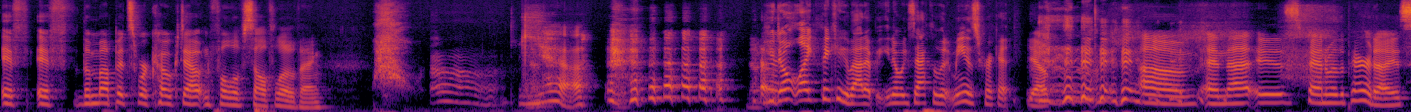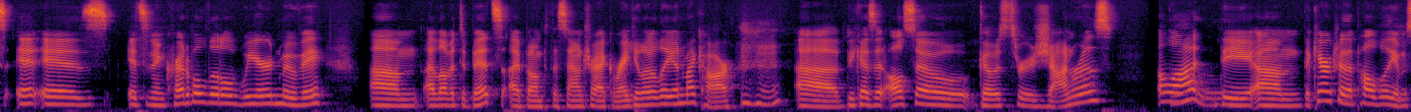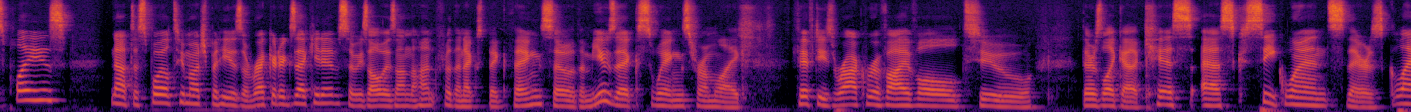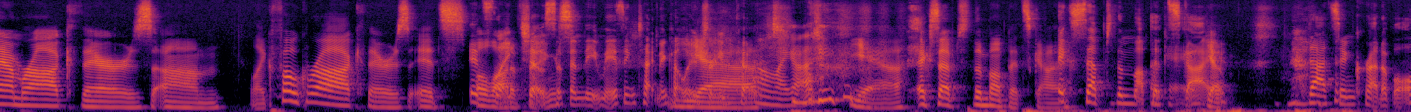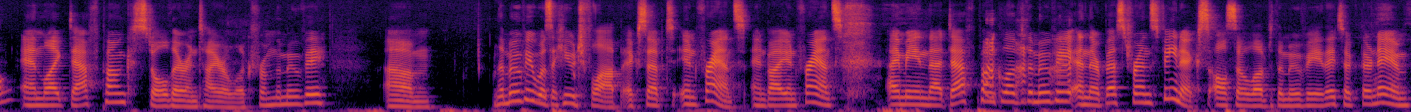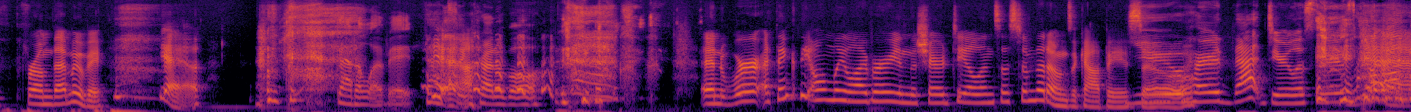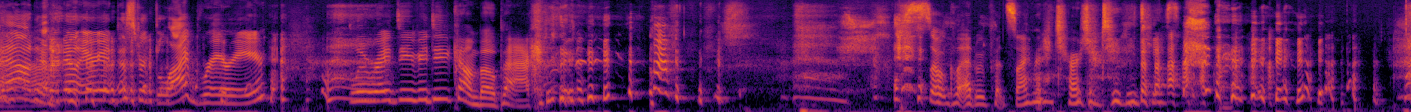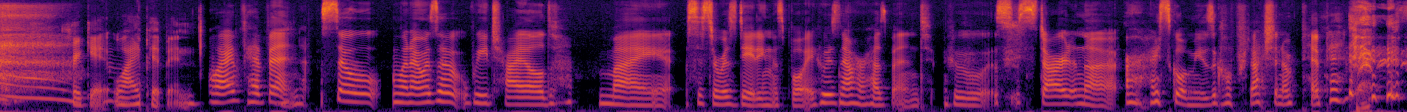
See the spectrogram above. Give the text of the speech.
if if the Muppets were coked out and full of self-loathing. Wow. Yeah. You don't like thinking about it, but you know exactly what it means, Kricket. Yep. um, and that is Phantom of the Paradise. It is. It's an incredible little weird movie. Um, I love it to bits. I bump the soundtrack regularly in my car uh, because it also goes through genres a lot. The um, the character that Paul Williams plays, not to spoil too much, but he is a record executive, so he's always on the hunt for the next big thing. So the music swings from like 50s rock revival to there's like a Kiss esque sequence. There's glam rock. There's um like folk rock. There's it's, It's a lot like of Joseph things. and the Amazing Technicolor Yeah. Dreamcoat. Oh my god. yeah, except the Muppets guy. Except the Muppets Okay. guy. Yep. That's incredible. and like Daft Punk stole their entire look from the movie. Um, the movie was a huge flop, except in France. And by in France, I mean that Daft Punk loved the movie, and their best friends Phoenix also loved the movie. They took their name from that movie. Yeah. Gotta love it. That's Yeah. incredible. And we're, I think, the only library in the shared TLN system that owns a copy. So You heard that, dear listeners. Come on down to Ferndale Area District Library. Blu-ray DVD combo pack. so glad we put Simon in charge of DVDs. Kricket. Why Pippin? Why Pippin? So when I was a wee child, my sister was dating this boy who is now her husband, who starred in the our high school musical production of Pippin.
